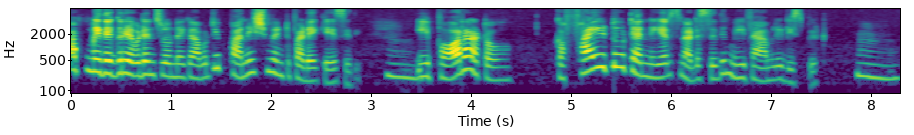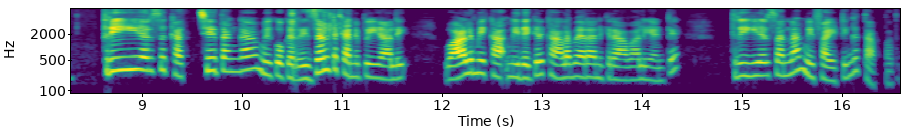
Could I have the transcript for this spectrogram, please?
అప్పుడు మీ దగ్గర ఎవిడెన్స్లు ఉన్నాయి కాబట్టి పనిష్మెంట్ పడే కేసు ఇది. ఈ పోరాటం ఒక ఫైవ్ టు టెన్ ఇయర్స్ నడుస్తుంది మీ ఫ్యామిలీ డిస్ప్యూట్ త్రీ ఇయర్స్ ఖచ్చితంగా మీకు ఒక రిజల్ట్ కనిపించాలి వాళ్ళు మీ కా- మీ దగ్గర కాలబేరానికి రావాలి అంటే త్రీ ఇయర్స్ అన్నా మీ ఫైటింగ్ తప్పదు.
